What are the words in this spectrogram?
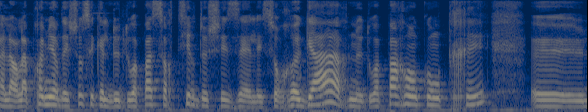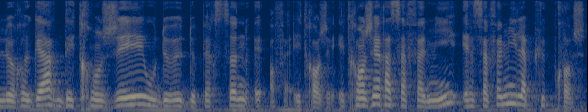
Alors la première des choses, c'est qu'elle ne doit pas sortir de chez elle et son regard ne doit pas rencontrer euh, le regard d'étrangers ou de, personnes, enfin étrangers, étrangères à sa famille et à sa famille la plus proche.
